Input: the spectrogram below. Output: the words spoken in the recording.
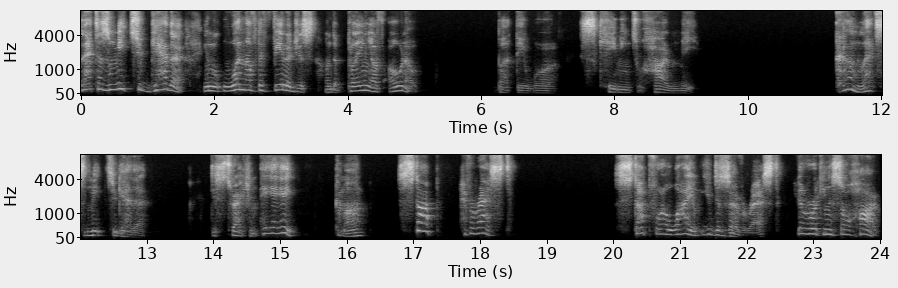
let us meet together in one of the villages on the plain of Ono. But they were scheming to harm me. Come, let's meet together. Distraction. Hey, hey, hey, come on. Stop. Have a rest. Stop for a while. You deserve rest. You're working so hard.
